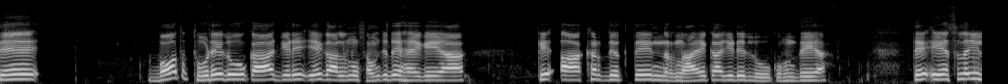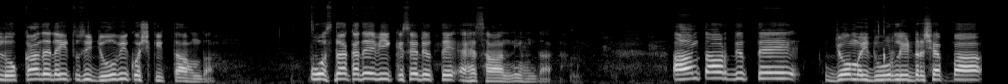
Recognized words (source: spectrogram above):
ਤੇ ਬਹੁਤ ਥੋੜੇ ਲੋਕ ਆ ਜਿਹੜੇ ਇਹ ਗੱਲ ਨੂੰ ਸਮਝਦੇ ਹੈਗੇ ਆ ਕਿ ਆਖਰ ਦੇ ਉੱਤੇ ਨਿਰਣਾਇਕ ਆ ਜਿਹੜੇ ਲੋਕ ਹੁੰਦੇ ਆ। ਤੇ ਇਸ ਲਈ ਲੋਕਾਂ ਦੇ ਲਈ ਤੁਸੀਂ ਜੋ ਵੀ ਕੁਝ ਕੀਤਾ ਹੁੰਦਾ, ਉਸ ਦਾ ਕਦੇ ਵੀ ਕਿਸੇ ਦੇ ਉੱਤੇ ਅਹਿਸਾਨ ਨਹੀਂ ਹੁੰਦਾ। ਆਮ ਤੌਰ ਦੇ ਉੱਤੇ ਜੋ ਮਜ਼ਦੂਰ ਲੀਡਰਸ਼ਿਪ ਆ,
